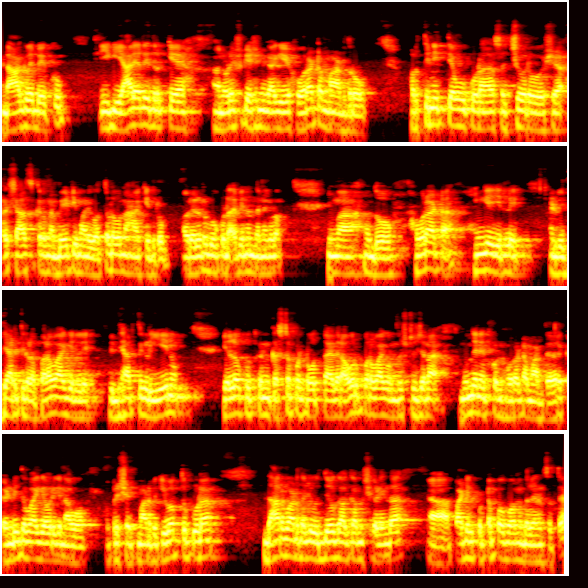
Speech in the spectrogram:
ಅಂಡ್ ಆಗಲೇಬೇಕು. ಈಗ ಯಾರ್ಯಾರು ಇದಕ್ಕೆ ನೋಟಿಫಿಕೇಶನ್ಗಾಗಿ ಹೋರಾಟ ಮಾಡಿದ್ರು, ಪ್ರತಿನಿತ್ಯವೂ ಕೂಡ ಸಚಿವರು ಶಾಸಕರನ್ನ ಭೇಟಿ ಮಾಡಿ ಒತ್ತಡವನ್ನು ಹಾಕಿದ್ರು. ಅವರೆಲ್ಲರಿಗೂ ಕೂಡ ಅಭಿನಂದನೆಗಳು. ನಿಮ್ಮ ಒಂದು ಹೋರಾಟ ಹಿಂಗೆ ಇರಲಿ ಆ್ಯಂಡ್ ವಿದ್ಯಾರ್ಥಿಗಳ ಪರವಾಗಿರಲಿ, ವಿದ್ಯಾರ್ಥಿಗಳು ಏನು ಎಲ್ಲೋ ಕೂತ್ಕೊಂಡು ಕಷ್ಟಪಟ್ಟು ಓದ್ತಾ ಇದ್ದಾರೆ, ಅವ್ರ ಪರವಾಗಿ ಒಂದಷ್ಟು ಜನ ಮುಂದೆ ನಿಂತ್ಕೊಂಡು ಹೋರಾಟ ಮಾಡ್ತಾ ಇದ್ದಾರೆ. ಖಂಡಿತವಾಗಿ ಅವರಿಗೆ ನಾವು ಅಪ್ರಿಷಿಯೇಟ್ ಮಾಡಬೇಕು. ಇವತ್ತು ಕೂಡ ಧಾರವಾಡದಲ್ಲಿ ಉದ್ಯೋಗಾಕಾಂಕ್ಷಿಗಳಿಂದ ಪಾಟೀಲ್ ಪುಟ್ಟಪ್ಪ ಭವನದಲ್ಲಿ ಅನ್ಸುತ್ತೆ.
